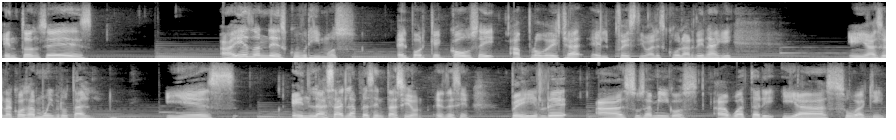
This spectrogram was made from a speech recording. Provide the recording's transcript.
Entonces, ahí es donde descubrimos el por qué Kousei aprovecha el festival escolar de Nagi y hace una cosa muy brutal y es enlazar la presentación, es decir, pedirle a sus amigos, a Watari y a Subaki,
